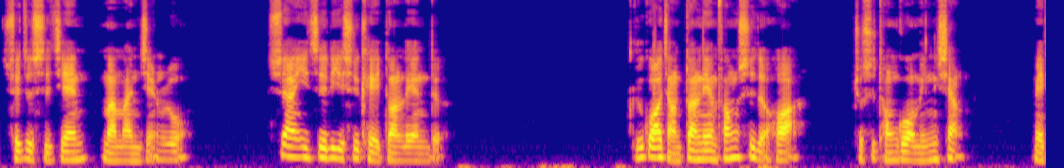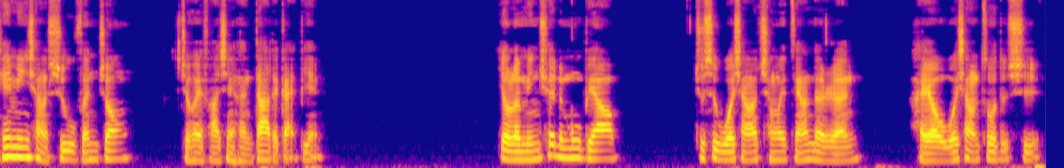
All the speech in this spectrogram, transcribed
随着时间慢慢减弱。虽然意志力是可以锻炼的，如果要讲锻炼方式的话，就是通过冥想，每天冥想十五分钟，就会发现很大的改变。有了明确的目标，就是我想要成为怎样的人，还有我想做的事。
